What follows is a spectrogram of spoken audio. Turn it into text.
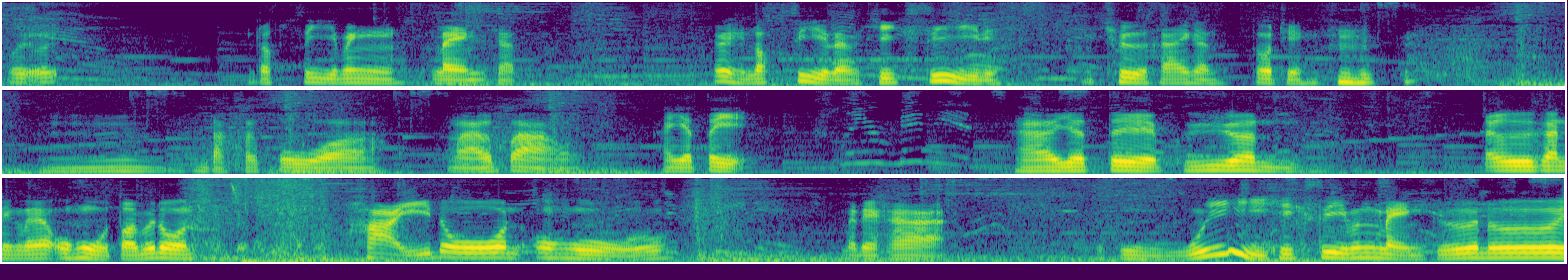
เฮ้ยเฮ้ยล็อกซี่แม่งแรงจัด เฮ้ย ล็อกซี่แล้วคิกซี่ดิชื่อคล้ายกันโทษทีดักสักตัวมาหรือเปล่าไฮยาเตะ Clear minions. ไฮยาเตะเพื่อนเจอกันอีกแล้ว โอ้โห ต่อยไม่โดนไถโดน โอ้โห ไม่ได้ค่ะโอ้โหคิกซี่ม่งแรงเกินเลย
